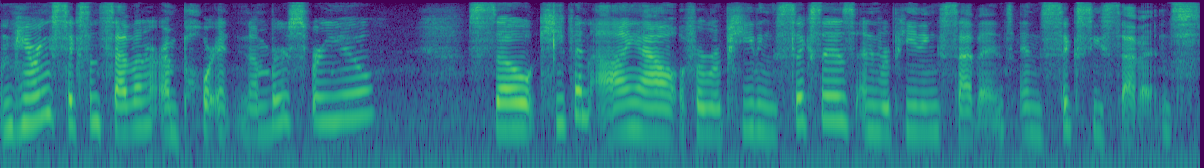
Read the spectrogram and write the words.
I'm hearing six and seven are important numbers for you. So keep an eye out for repeating sixes and repeating sevens and 67s.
